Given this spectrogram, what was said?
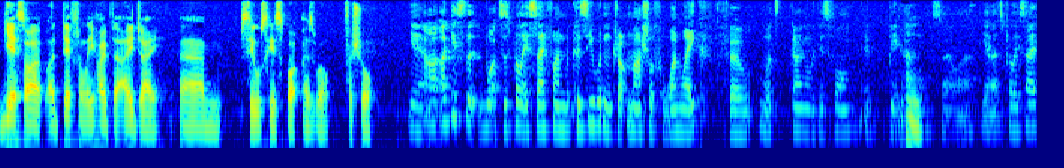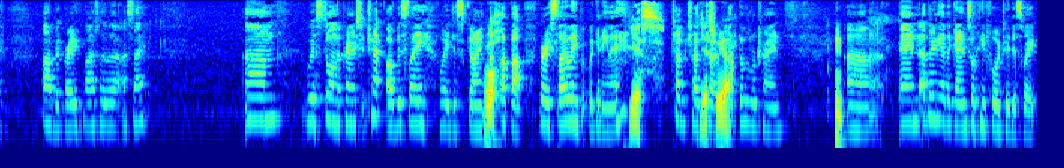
yes, I, I definitely hope that AJ um, seals his spot as well for sure. Yeah, I, I guess that Watts is probably a safe one because you wouldn't drop Marshall for one week for what's going on with this form. It'd be a couple, so uh, yeah, that's probably safe. I would agree largely with that. I say. Um, we're still on the Premiership chat. Obviously, we're just going Oh. up, up, up, very slowly, but we're getting there. Yes. Chug, chug, Yes, chug, we are. like the little train. uh, and are there any other games looking forward to this week?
